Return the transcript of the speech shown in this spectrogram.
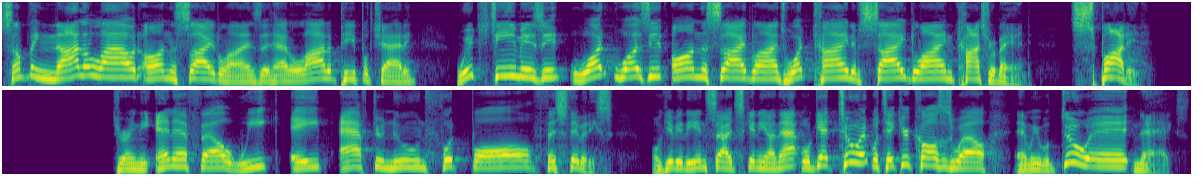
Something not allowed on the sidelines that had a lot of people chatting. Which team is it? What was it on the sidelines? What kind of sideline contraband? Spotted during the NFL Week 8 afternoon football festivities. We'll give you the inside skinny on that. We'll get to it. We'll take your calls as well, and we will do it next.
